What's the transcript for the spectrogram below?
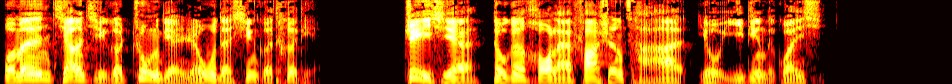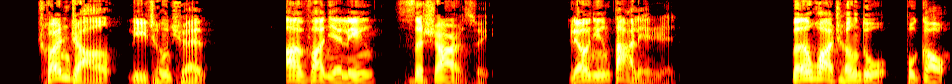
我们讲几个重点人物的性格特点，这些都跟后来发生惨案有一定的关系。船长李成全，案发年龄四十二岁，辽宁大连人，文化程度不高，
